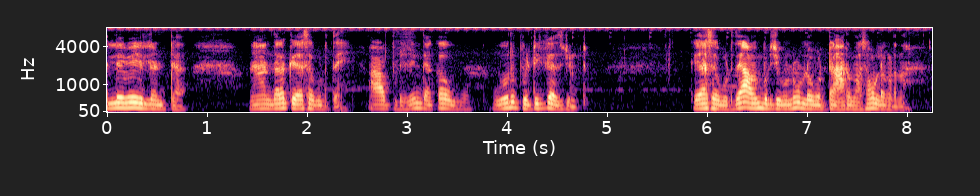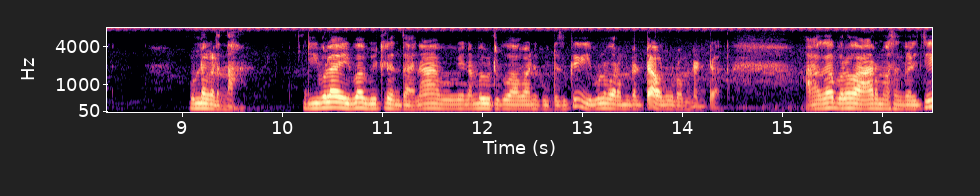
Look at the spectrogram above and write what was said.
இல்லவே இல்லைன்ட்டா. நான் இருந்தாலும் கேஸை கொடுத்தேன். அப்படின்னு இந்த அக்கா ஒரு பெட்டிக்கு அது சொல்லிட்டு கேஸை கொடுத்தேன். அவன் பிடிச்சி கொண்டு உள்ளே விட்டு ஆறு மாதம் உள்ளே கிடந்தான். உள்ளே கிடந்தான். இவளா இவா வீட்டில் இருந்தா நான் நம்ம வீட்டுக்கு வாவான்னு கூப்பிட்டதுக்கு இவளும் வர மாட்டேன்ட்டா அவளும் வர மாட்டேன்ட்டா. ஆக பிறகு ஆறு மாதம் கழித்து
